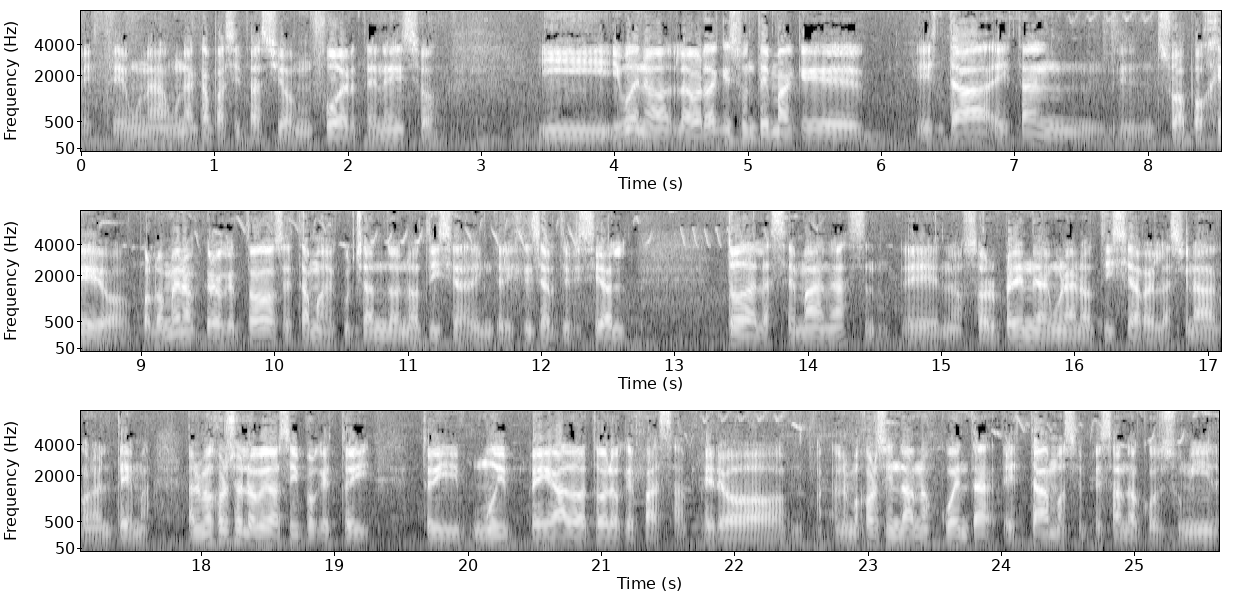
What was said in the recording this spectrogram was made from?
este, una, una capacitación fuerte en eso. Y, bueno, la verdad que es un tema que está, está en, en su apogeo. Por lo menos creo que todos estamos escuchando noticias de inteligencia artificial todas las semanas eh, nos sorprende alguna noticia relacionada con el tema. A lo mejor yo lo veo así porque estoy, estoy muy pegado a todo lo que pasa, pero a lo mejor sin darnos cuenta estamos empezando a consumir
